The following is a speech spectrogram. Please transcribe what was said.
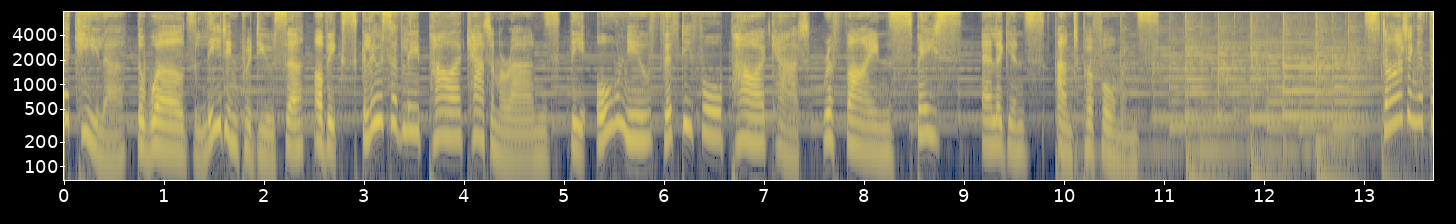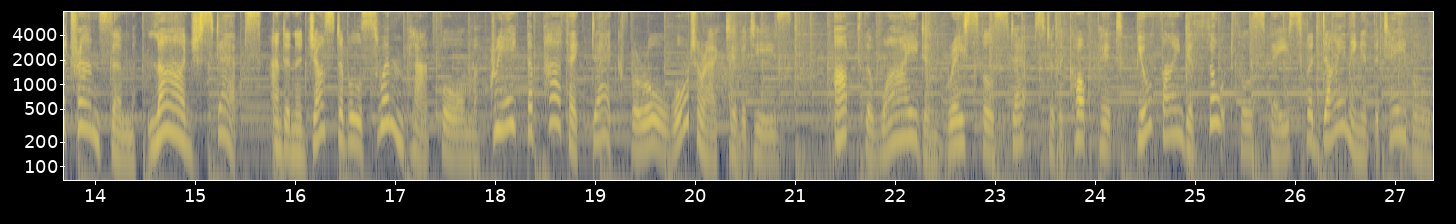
Aquila, the world's leading producer of exclusively power catamarans, the all-new 54 Power Cat refines space, elegance and performance. Starting at the transom, large steps and an adjustable swim platform create the perfect deck for all water activities. Up the wide and graceful steps to the cockpit, you'll find a thoughtful space for dining at the table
